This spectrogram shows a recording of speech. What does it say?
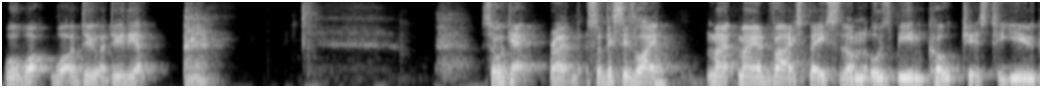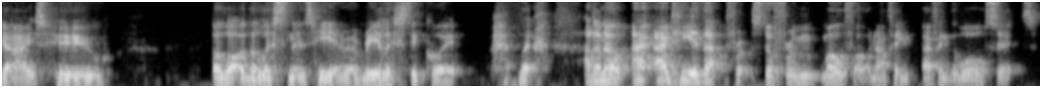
Well, what what I do, I do the. so I get right. So this is like my my advice based on us being coaches to you guys who a lot of the listeners here are realistically. I don't know. I, I'd hear that stuff from Mofo, and I think I think the wall sits.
